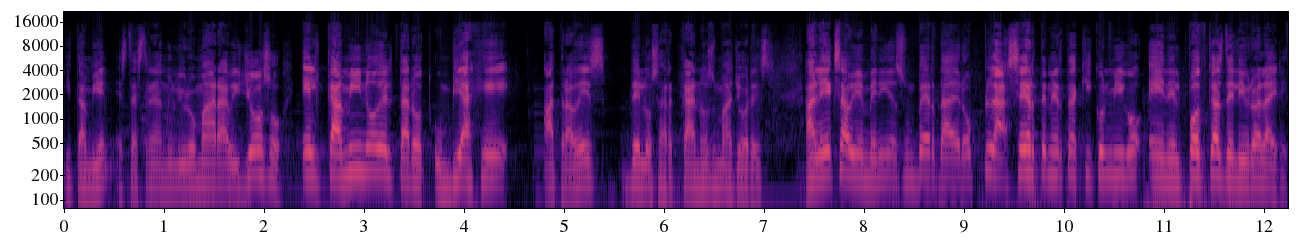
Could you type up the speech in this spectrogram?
y también está estrenando un libro maravilloso, El Camino del Tarot, un viaje a través de los arcanos mayores. Alexa, bienvenida, es un verdadero placer tenerte aquí conmigo en el podcast de Libro al Aire.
